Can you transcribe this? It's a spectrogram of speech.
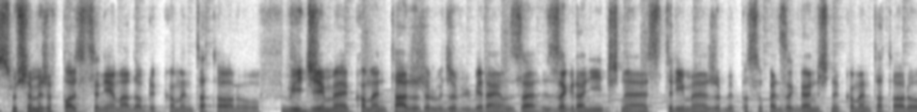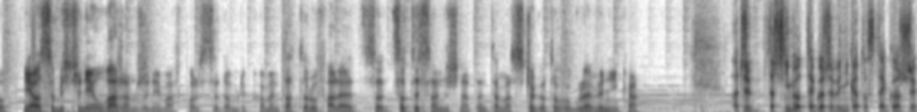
słyszymy, że w Polsce nie ma dobrych komentatorów. Widzimy komentarze, że ludzie wybierają za, zagraniczne streamy, żeby posłuchać zagranicznych komentatorów. Ja osobiście nie uważam, że nie ma w Polsce dobrych komentatorów, ale co, co ty sądzisz na ten temat? Z czego to w ogóle wynika? Znaczy, zacznijmy od tego, że wynika to z tego, że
